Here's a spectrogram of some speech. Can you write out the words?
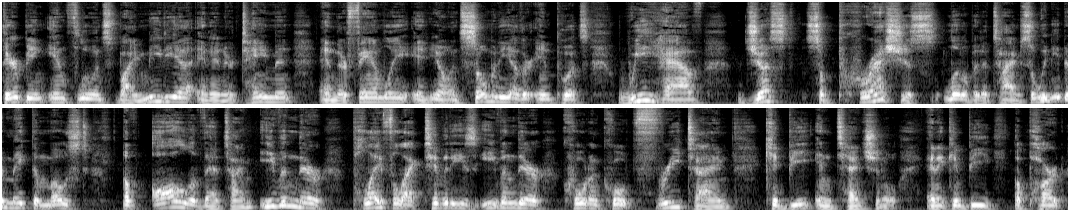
they're being influenced by media and entertainment and their family and, you know, and so many other inputs. We have just some precious little bit of time. So we need to make the most of all of that time, even their playful activities, even their quote unquote free time can be intentional and it can be a part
